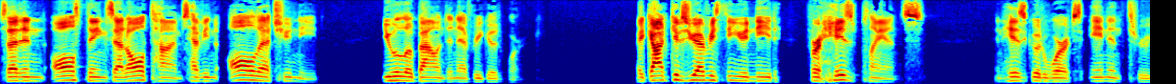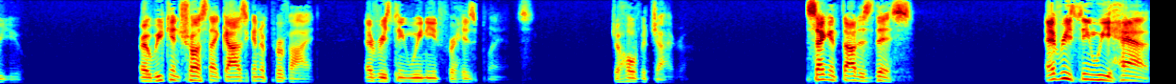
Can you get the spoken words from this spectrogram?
so that in all things, at all times, having all that you need, you will abound in every good work. Right? God gives you everything you need for His plans and His good works in and through you. Right? We can trust that God's going to provide everything we need for His plans. Jehovah Jireh. Second thought is this everything we have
